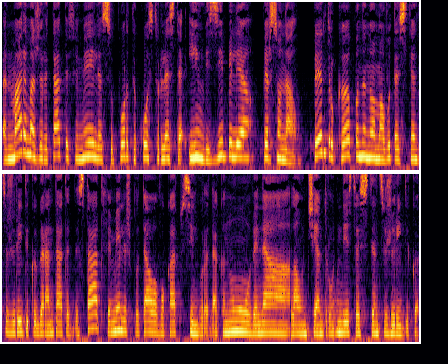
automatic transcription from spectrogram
În mare majoritate, femeile suportă costurile astea invizibile personal. Pentru că până nu am avut asistență juridică garantată de stat, femeile își plăteau avocatul singură, dacă nu venea la un centru unde este asistență juridică.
